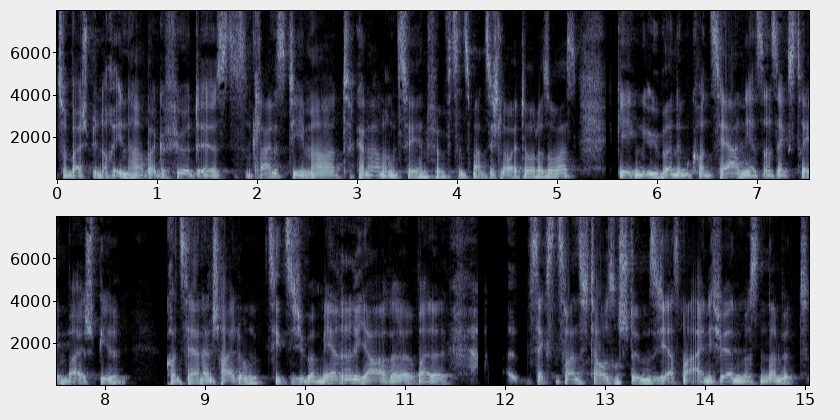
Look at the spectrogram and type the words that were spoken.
zum Beispiel noch Inhaber geführt ist, das ein kleines Team hat, keine Ahnung, 10, 15, 20 Leute oder sowas, gegenüber einem Konzern jetzt als Extrembeispiel. Konzernentscheidung zieht sich über mehrere Jahre, weil 26.000 Stimmen sich erstmal einig werden müssen. Dann wird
